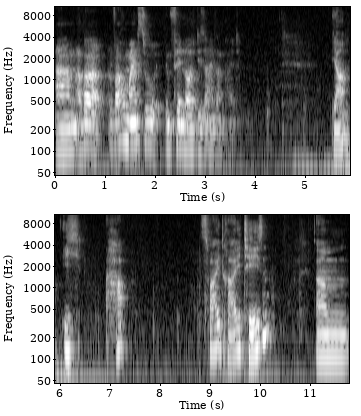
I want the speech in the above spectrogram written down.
Ähm, aber warum meinst du, empfinden Leute diese Einsamkeit? Ja, ich habe zwei, drei Thesen. Ähm,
